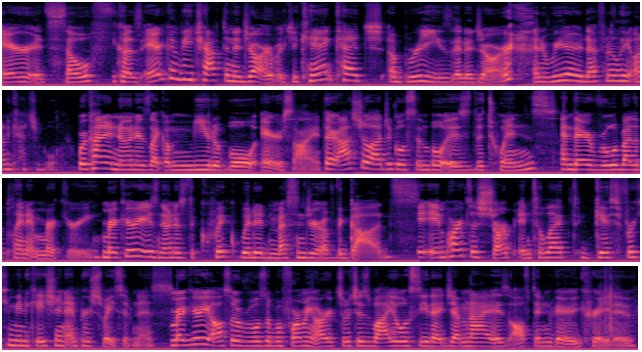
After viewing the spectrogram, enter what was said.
air itself because air can be trapped in a jar but you can't catch a breeze in a jar and we are definitely uncatchable. We're kind of known as like a mutable air sign. Their astrological symbol is the twins and they're ruled by the planet Mercury. Mercury is known as the quick-witted messenger of the gods. It imparts a sharp intellect, gift for communication, and persuasiveness. Mercury also rules the performing arts which is why you will see that Gemini is often very creative.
